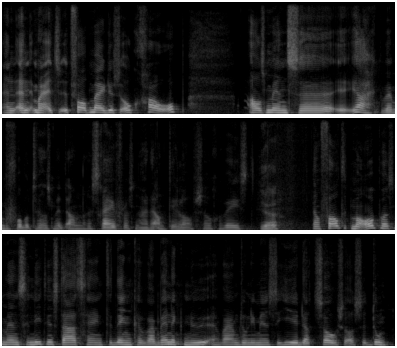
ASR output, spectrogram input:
En, en, maar het, het valt mij dus ook gauw op als mensen... eh, Ja, ik ben bijvoorbeeld wel eens met andere schrijvers naar de Antillen of zo geweest. Ja? Dan valt het me op als mensen niet in staat zijn te denken... waar ben ik nu en waarom doen die mensen hier dat zo zoals ze het doen?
